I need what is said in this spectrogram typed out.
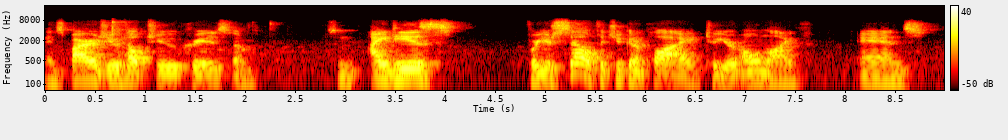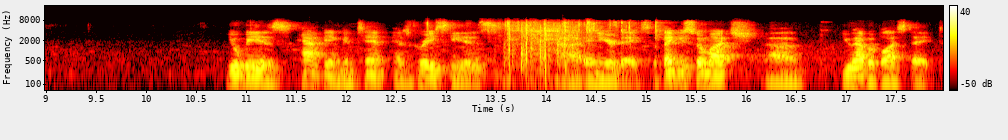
inspired you, helped you, created some some ideas for yourself that you can apply to your own life, and you'll be as happy and content as Gracie is uh, in your day. So thank you so much. Uh, you have a blessed day.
